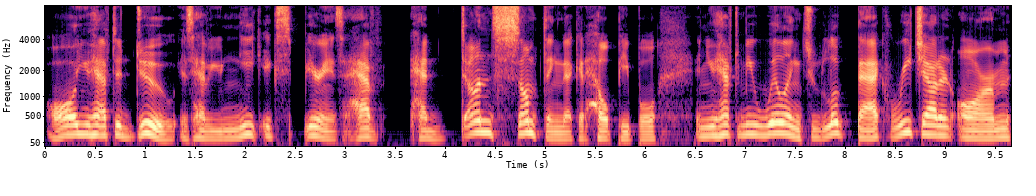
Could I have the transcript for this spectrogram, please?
All you have to do is have unique experience, have had done something that could help people, and you have to be willing to look back, reach out an arm,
